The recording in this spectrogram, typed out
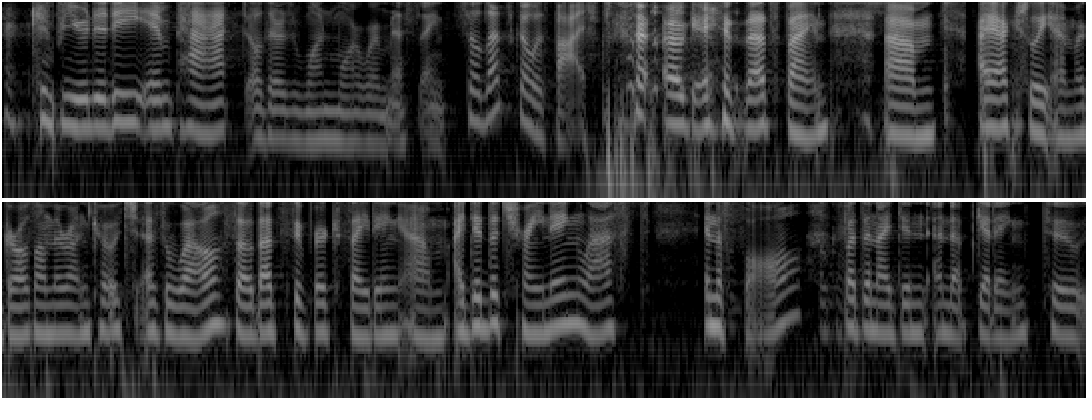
community, impact. Oh, there's one more we're missing. So let's go with five. okay, that's fine. Um, I actually am a Girls on the Run coach as well, so that's super exciting. Um, I did the training last in the fall, Okay. but then I didn't end up getting to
